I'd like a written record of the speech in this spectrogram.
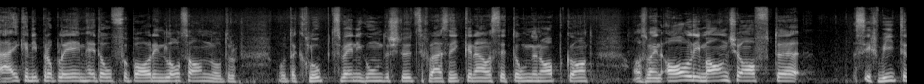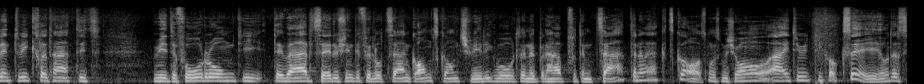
eigene Probleme hat offenbar in Lausanne oder wo der Club zu wenig unterstützt. Ich weiß nicht genau, was dort unten abgeht. Also wenn alle Mannschaften sich weiterentwickelt hätten, wie der Vorrunde, dann wäre sehr wahrscheinlich für Luzern ganz, ganz schwierig geworden, überhaupt von dem Zehnten wegzugehen. Das muss man schon eindeutig sehen. Oder? Es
